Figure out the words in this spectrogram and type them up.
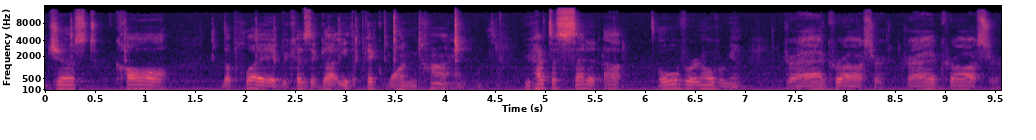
just call the play because it got you the pick one time. You have to set it up over and over again. Drag crosser, drag crosser,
